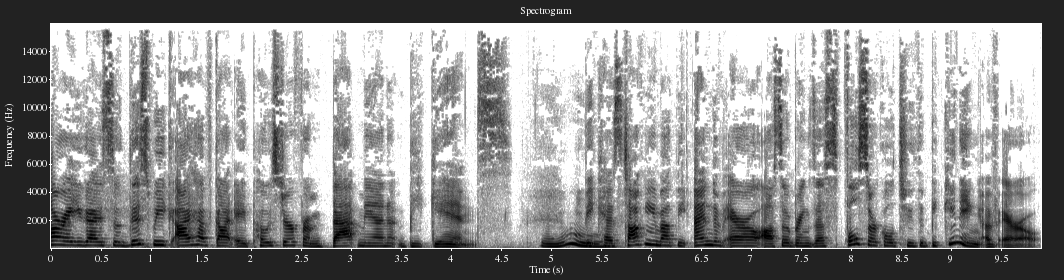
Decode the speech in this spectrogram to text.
All right, you guys. So this week I have got a poster from Batman Begins. Because talking about the end of Arrow also brings us full circle to the beginning of Arrow.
